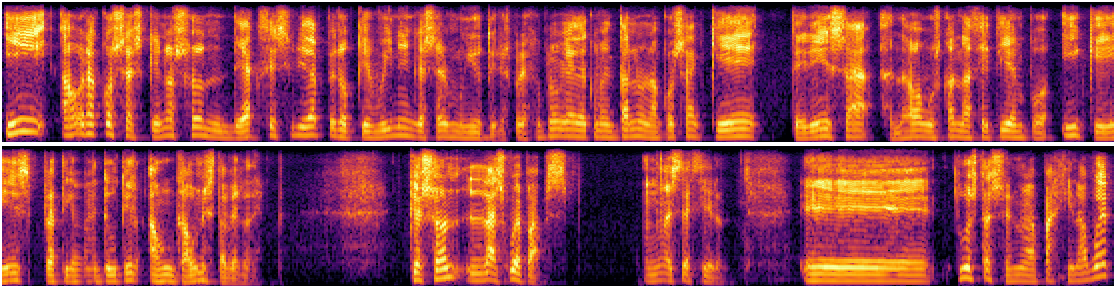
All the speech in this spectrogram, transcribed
Y ahora cosas que no son de accesibilidad, pero que vienen a ser muy útiles. Por ejemplo, voy a comentarle una cosa que Teresa andaba buscando hace tiempo y que es prácticamente útil, aunque aún está verde, que son las web apps. Es decir, eh, tú estás en una página web,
